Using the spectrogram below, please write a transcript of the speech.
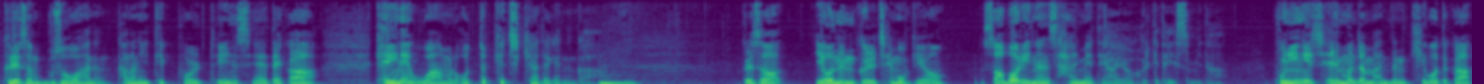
그래서 무서워하는 가난이 디폴트인 세대가 개인의 우아함을 어떻게 지켜야 되겠는가. 그래서 여는 글 제목이요. 써버리는 삶에 대하여 이렇게 돼 있습니다. 본인이 제일 먼저 만든 키워드가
